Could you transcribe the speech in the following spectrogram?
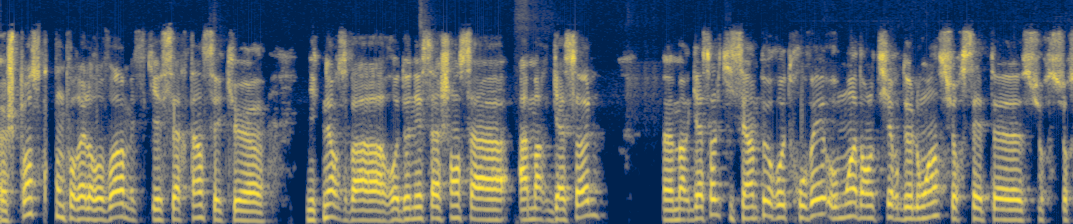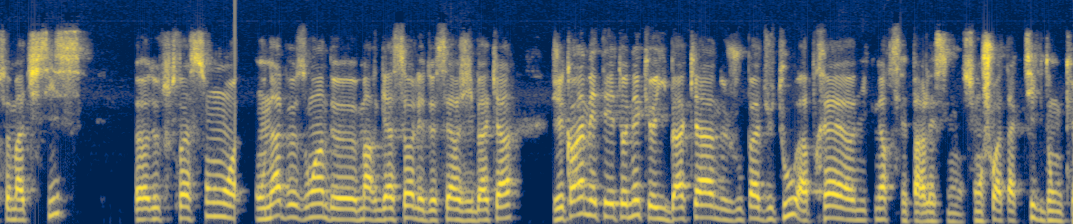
Je pense qu'on pourrait le revoir, mais ce qui est certain, c'est que Nick Nurse va redonner sa chance à, à Marc Gasol. Euh, Marc Gasol qui s'est un peu retrouvé, au moins dans le tir de loin, sur, cette, euh, ce match 6. Euh, de toute façon, on a besoin de Marc Gasol et de Serge Ibaka. J'ai quand même été étonné que Ibaka ne joue pas du tout. Après, Nick Nurse s'est parlé son, son choix tactique, donc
